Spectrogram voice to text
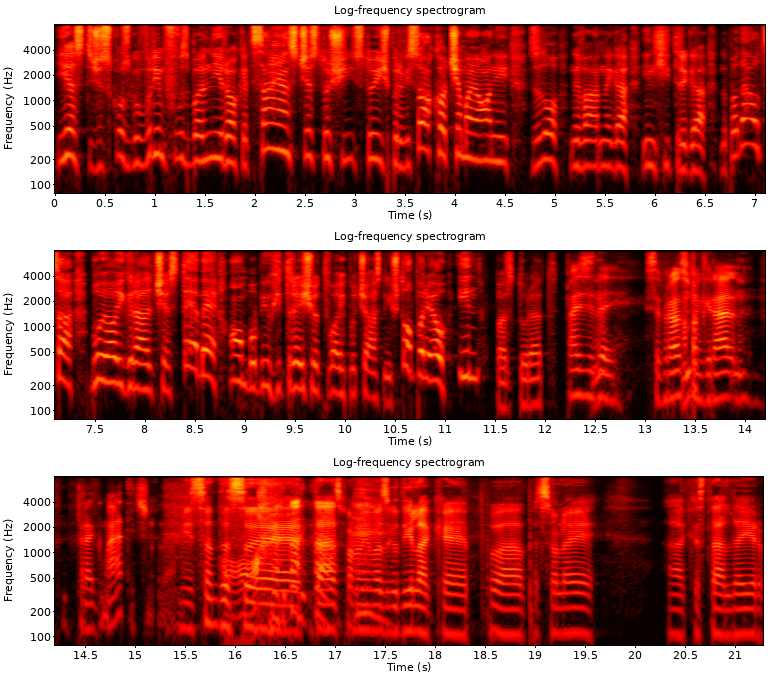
jaz že skozi govorim, futbol ni rocket science, če stoši, stojiš previsoko, če imajo oni zelo nevarnega in hitrega napadalca, bojo igrali čez tebe, on bo bil hitrejši od tvojih počasnih štoparjev in prsturat. Pazi zdaj, se pravi, smo Ampak, igrali ne. pragmatično. Da. Mislim, da se je ta sprememba zgodila, ker pa, pa so le, ki sta Aldair,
